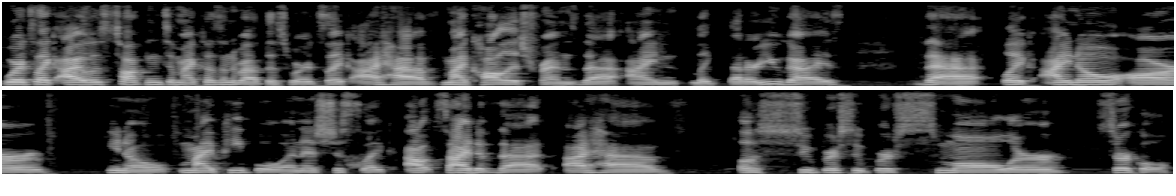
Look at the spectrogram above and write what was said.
where it's like I was talking to my cousin about this where it's like I have my college friends that I like that are you guys that like I know are you know my people and it's just like outside of that I have a super super smaller circle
